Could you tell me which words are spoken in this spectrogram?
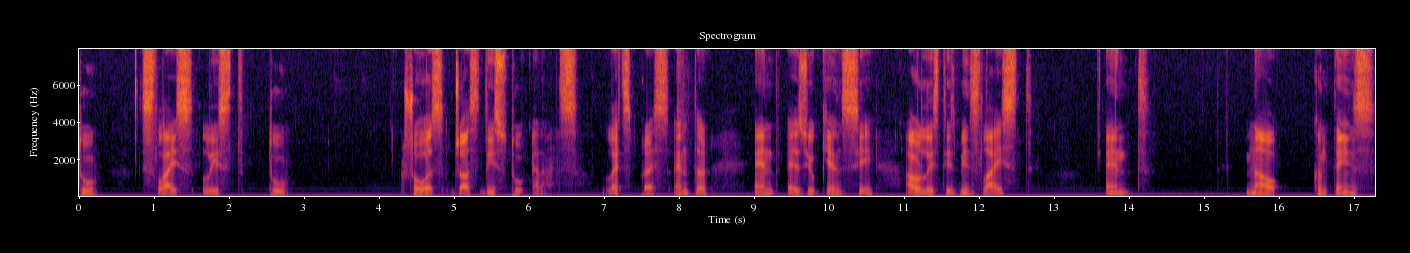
to slice list to show us just these two elements let's press enter and as you can see our list has been sliced and now contains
